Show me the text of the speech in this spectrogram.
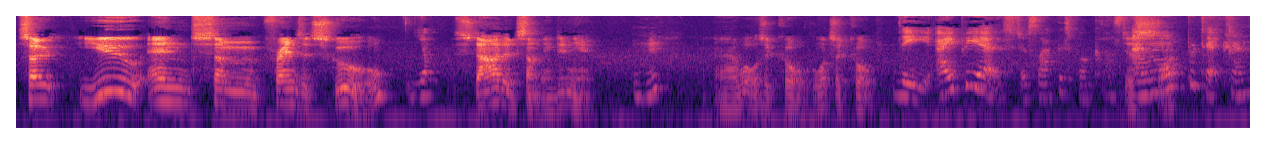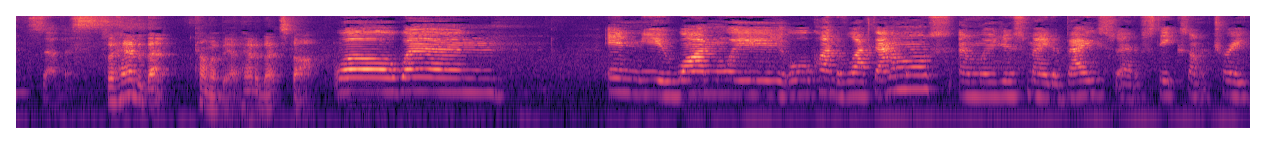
So you and some friends at school Yep. started something, didn't you? hmm Uh, what was it called? What's it called? The APS, just like this podcast, Just Animal like- Protection Service. So how did that come about? How did that start? Well, when in year one we all kind of liked animals and we just made a base out of sticks on a tree.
